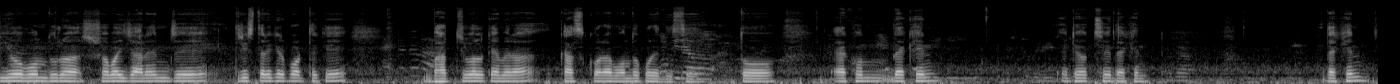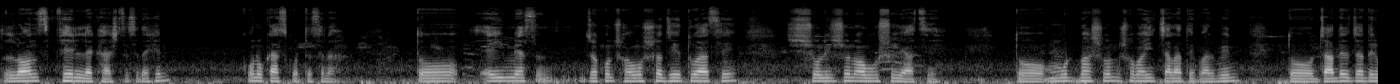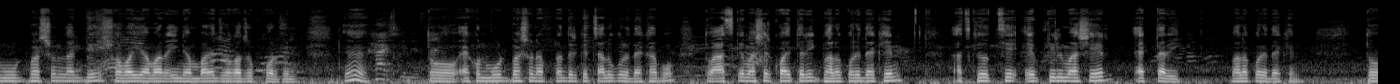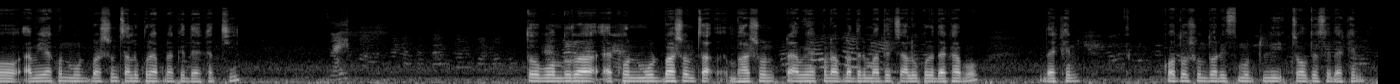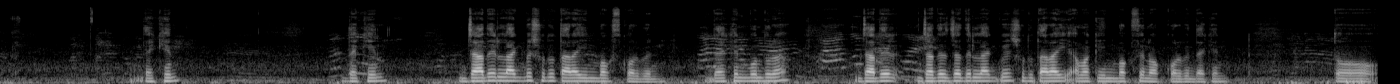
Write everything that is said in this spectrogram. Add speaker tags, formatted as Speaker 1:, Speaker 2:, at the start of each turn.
Speaker 1: প্রিয় বন্ধুরা, সবাই জানেন যে ত্রিশ তারিখের পর থেকে ভার্চুয়াল ক্যামেরা কাজ করা বন্ধ করে দিছে তো এখন দেখেন, এটা হচ্ছে দেখেন দেখেন লঞ্চ ফেল লেখা আসতেছে, দেখেন কোনো কাজ করতেছে না। তো এই মেসেজ যখন সমস্যা যেহেতু আছে সলিউশন অবশ্যই আছে। তো মুড ভাষণ সবাই চালাতে পারবেন। তো যাদের যাদের মুড ভাষণ লাগবে, সবাই আমার এই নাম্বারে যোগাযোগ করবেন। হ্যাঁ? তো এখন মুড ভাষণ আপনাদেরকে চালু করে দেখাবো। তো আজকে মাসের কয় তারিখ? ভালো করে দেখেন। আজকে হচ্ছে এপ্রিল মাসের এক তারিখ। ভালো করে দেখেন। তো আমি এখন মুড ভাষণ চালু করে আপনাকে দেখাচ্ছি। তো বন্ধুরা, এখন মুড ভাষণ ভাষণটা আমি এখন আপনাদের মাঝে চালু করে দেখাবো। দেখেন। কত সুন্দর স্মুথলি চলতেছে, দেখেন। দেখেন। দেখেন। যাদের লাগবে শুধু তারাই ইনবক্স করবেন। দেখেন বন্ধুরা, যাদের যাদের যাদের লাগবে শুধু তারাই আমাকে ইনবক্সে নক করবেন, দেখেন। তো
